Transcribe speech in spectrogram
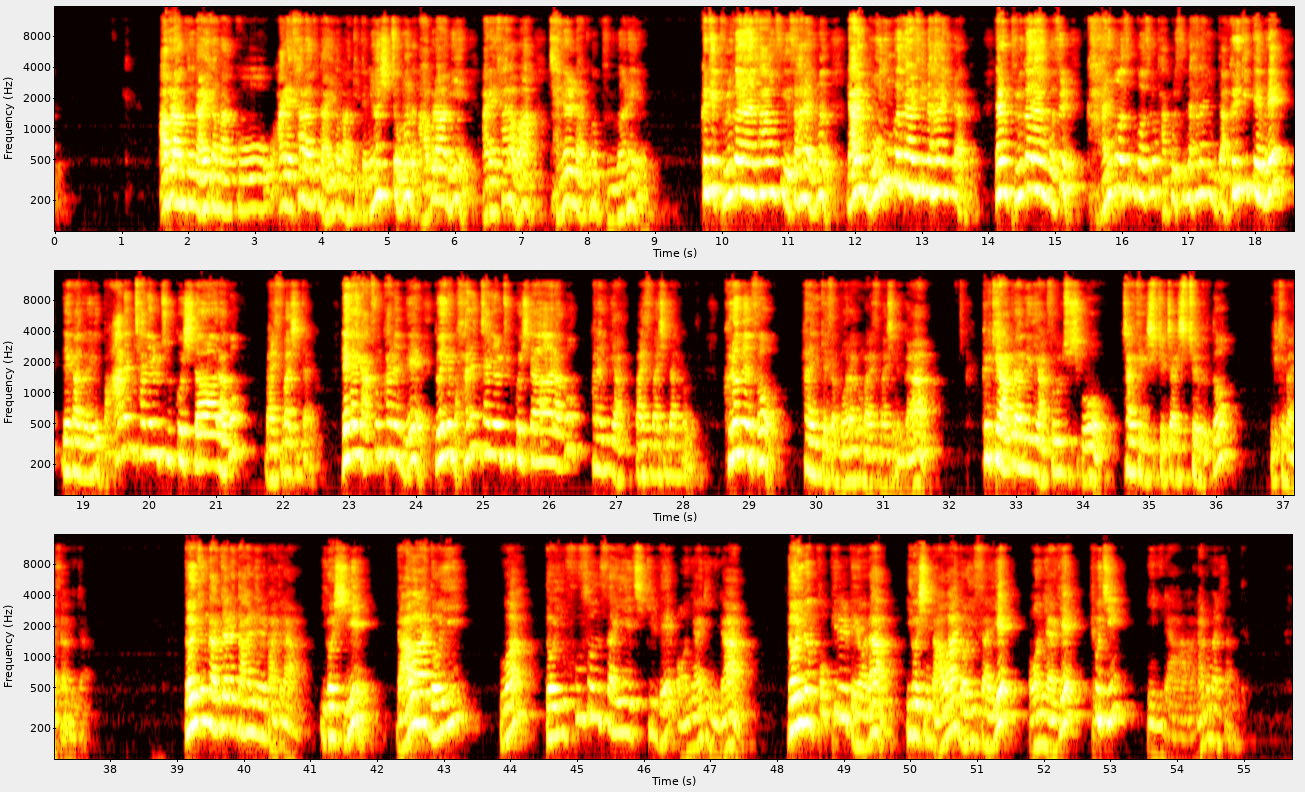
아브라함도 나이가 많고 아내 사라도 나이가 많기 때문에 현실적으로는 아브라함이 아내 사라와 자녀를 낳는 건 불가능해요. 그렇게 불가능한 상황 속에서 하나님은 나는 모든 것을 할 수 있는 하나님이라는 거예요. 나는 불가능한 것을 가능한 것으로 바꿀 수 있는 하나님이다. 그렇기 때문에 내가 너에게 많은 자녀를 줄 것이다. 라고 말씀하신다는 거예요. 내가 약속하는데 너에게 많은 자녀를 줄 것이다. 라고 하나님이 약- 말씀하신다는 겁니다. 그러면서 하나님께서 뭐라고 말씀하시는가? 그렇게 아브라함에게 약속을 주시고 창세기 17장 10절부터 이렇게 말씀합니다. 너희 중 남자는 다 할례를 받으라. 이것이 나와 너희와 너희 후손 사이에 지킬 내 언약이니라. 너희는 포피를 베어라. 이것이 나와 너희 사이에 언약의 표징이니라. 라고 말씀합니다.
